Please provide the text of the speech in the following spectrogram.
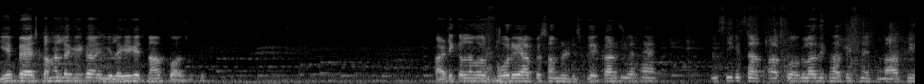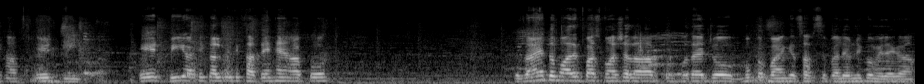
ये पैच कहाँ लगेगा? ये लगेगा जनाब बाजू पे। आर्टिकल नंबर फोर है आपके सामने डिस्प्ले कर दिया है। इसी के साथ आपको अगला दिखाते हैं, जनाब जी हम eight B eight B article भी दिखाते हैं आपको। डिज़ाइन तो हमारे पास, माशाल्लाह, आपको पता है जो बुक करवाएँगे सबसे पहले उन्हीं को मिलेगा।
